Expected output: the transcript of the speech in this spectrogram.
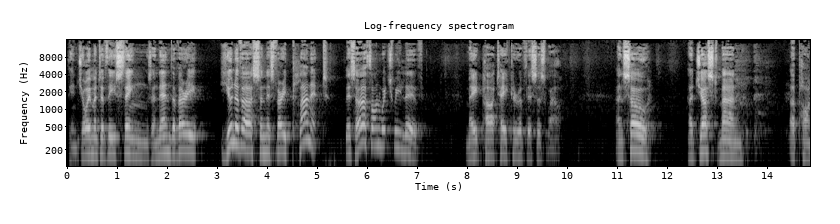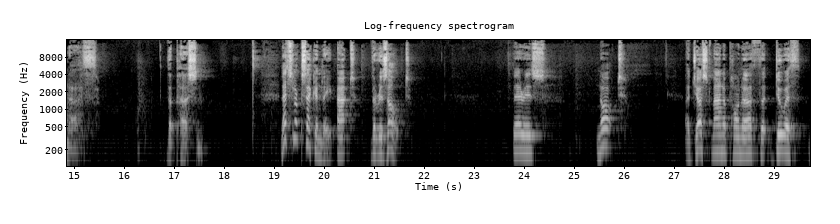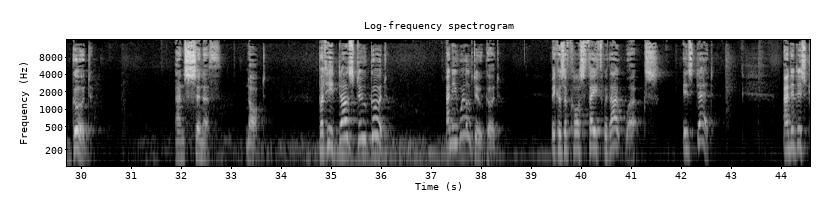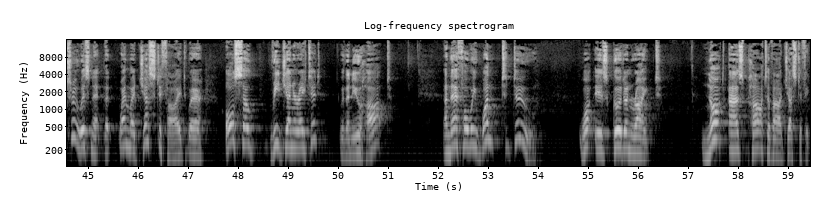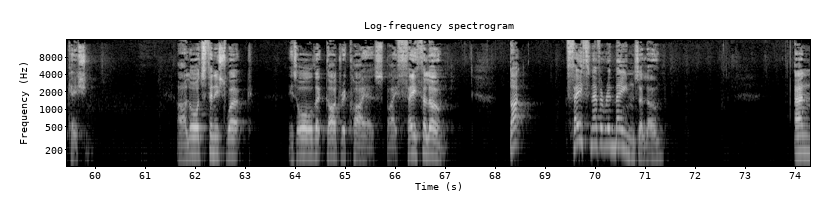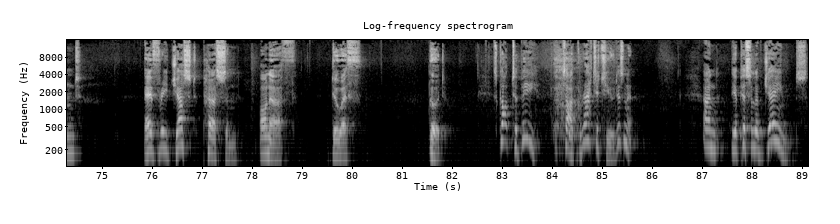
the enjoyment of these things, and then the very universe and this very planet, this earth on which we live, made partaker of this as well. And so, a just man upon earth, the person. Let's look secondly at the result. There is not a just man upon earth that doeth good and sinneth not. But he does do good. and he will do good. Because, of course, faith without works is dead. And it is true, isn't it, that when we're justified, we're also regenerated with a new heart, and therefore we want to do what is good and right, not as part of our justification. Our Lord's finished work is all that God requires by faith alone. But faith never remains alone. And every just person on earth doeth good. It's got to be. It's our gratitude, isn't it? And the Epistle of James,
